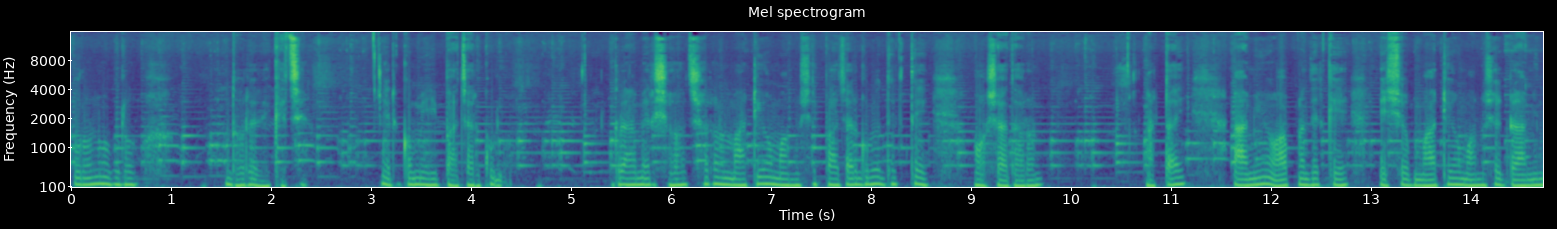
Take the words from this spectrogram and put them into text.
পুরনোগুলো ধরে রেখেছে। এরকম এই বাজারগুলো। গ্রামের সহজ সরল মাটি ও মানুষের বাজারগুলো দেখতে অসাধারণ। আর তাই আমিও আপনাদেরকে এসব মাটি ও মানুষের গ্রামীণ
